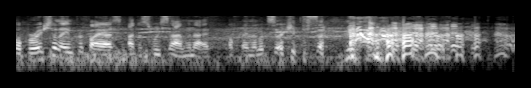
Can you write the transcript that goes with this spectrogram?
Operational amplifiers are the Swiss army knife of analog circuit design.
